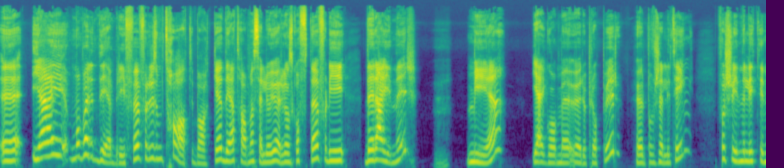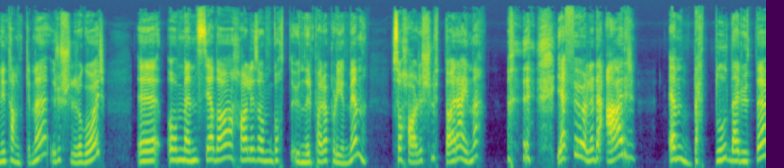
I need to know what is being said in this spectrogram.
Eh, jeg må bare debrife for å liksom ta tilbake det jeg tar meg selv i å gjøre ganske ofte. Fordi det regner Mhm. mye. Jeg går med ørepropper, hører på forskjellige ting. Forsvinner litt inn i tankene, rusler og går. Eh, og mens jeg da har liksom gått under paraplyen min, så har det slutta å regne. jeg føler det er en battle der ute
